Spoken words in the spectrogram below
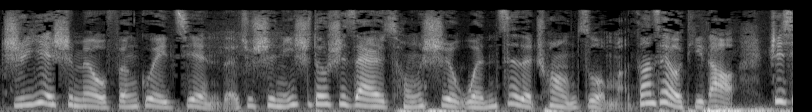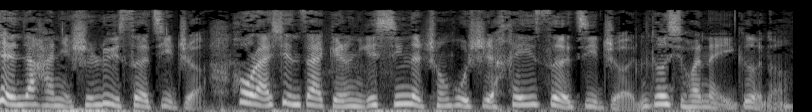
职业是没有分贵贱的，就是你一直都是在从事文字的创作嘛。刚才有提到，之前人家喊你是绿色记者，后来现在给了你一个新的称呼是黑色记者，你更喜欢哪一个呢？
